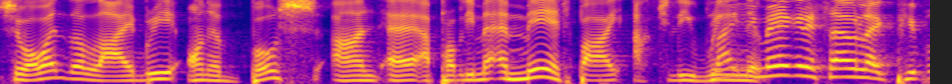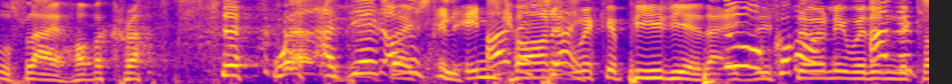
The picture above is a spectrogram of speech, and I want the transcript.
So I went to the library on a bus and uh, I probably met a mate by actually Mate, ringing you're it. making it sound like people fly hovercrafts. Well, I did, like honestly. an the incarnate time- Wikipedia that No, exists on. only within the, time,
